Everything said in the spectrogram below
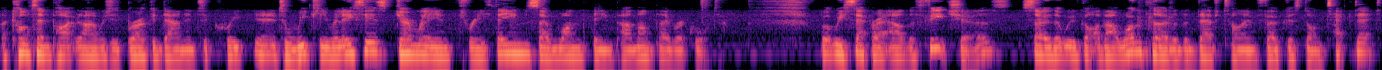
a content pipeline which is broken down into que- into weekly releases, generally in three themes, so one theme per month over a quarter. But we separate out the features so that we've got about one third of the dev time focused on tech debt,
